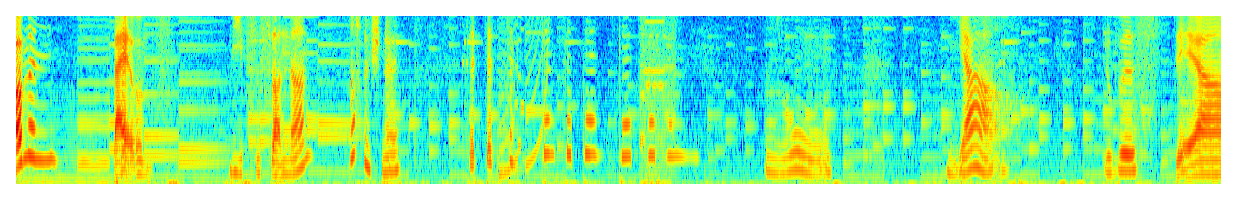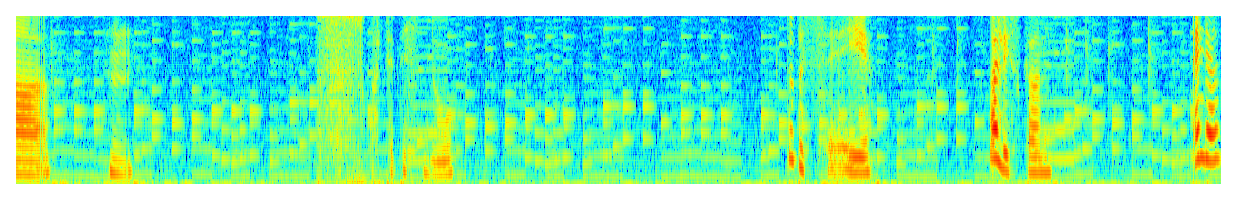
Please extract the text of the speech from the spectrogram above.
Willkommen bei uns. Liebstes Sandern. Mach nicht schnell. So. Ja. Du bist der... Hm. Gott, wer bist denn du? Du bist Say. Weil ich's kann. Ende.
